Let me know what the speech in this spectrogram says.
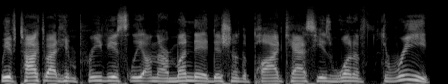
We have talked about him previously on our Monday edition of the podcast. He is one of three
